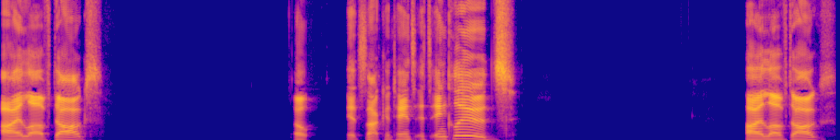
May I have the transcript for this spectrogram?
I love dogs. Oh, it's not contains, it includes. I love dogs.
